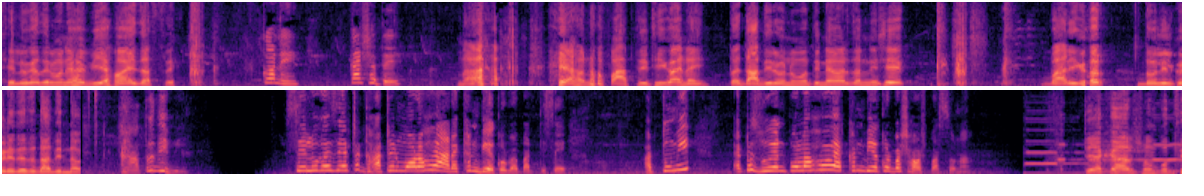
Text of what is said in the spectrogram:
সেলুগাজির মনে হয় বিয়ে হয়ে যাচ্ছে। কনে? কার সাথে? না এখনও পাত্রী ঠিক হয় নাই। তো দাদির অনুমতি নেওয়ার জন্য সে বাড়িঘর দলিল করে দিয়েছে দাদির নাম। না তো দিবি। সেলুগাজি একটা ঘাটের মরা হয়ে আরেকখান বিয়ে করবার পারতিছে। আর তুমি একটা জুয়েন পোলা হয়ে একখান বিয়ে করবার সাহস পাচ্ছ না। টাকা আর সম্পত্তি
